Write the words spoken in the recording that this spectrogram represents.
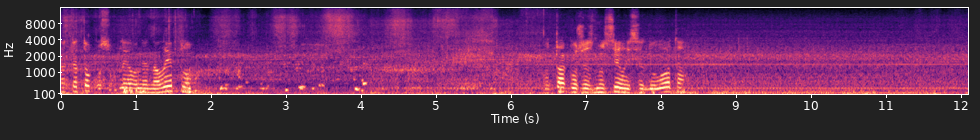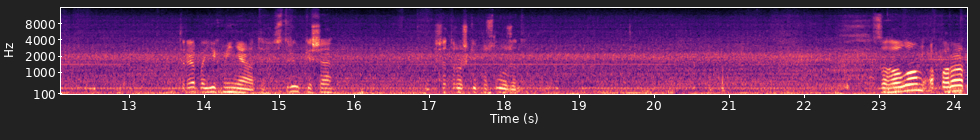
На каток особливо не налипло. Отак уже зносилися до лота. Треба їх міняти. Стрілки ще, ще трошки послужать. Загалом апарат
